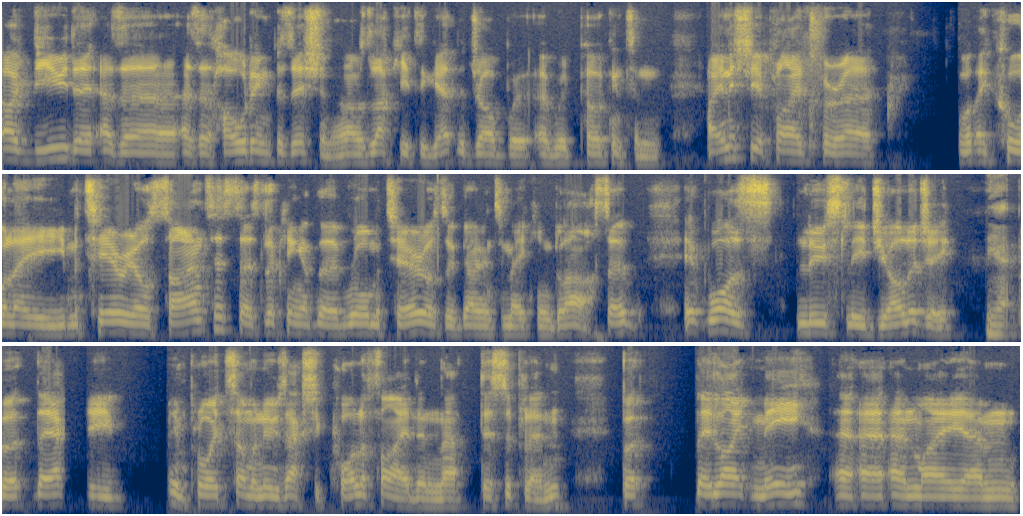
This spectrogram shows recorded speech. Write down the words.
I viewed it as a as a holding position, and I was lucky to get the job with uh, with Pilkington. I initially applied for a what they call a material scientist. So it's looking at the raw materials that go into making glass. So it was loosely geology, yeah. but they actually employed someone who's actually qualified in that discipline. But they liked me uh, and my um,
